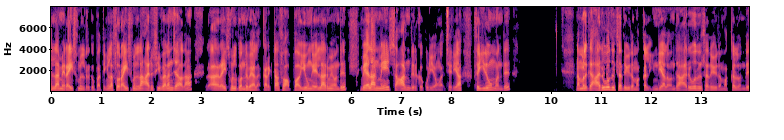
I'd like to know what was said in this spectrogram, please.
எல்லாமே ரைஸ் மில் இருக்குது பார்த்தீங்களா ஸோ ரைஸ் மில்லாம் அரிசி விளைஞ்சாதான் ரைஸ் மில்லுக்கு வந்து வேலை. கரெக்டாக ஸோ அப்போ இவங்க எல்லாருமே வந்து வேளாண்மையை சார்ந்து இருக்கக்கூடியவங்க. சரியா? ஸோ இது இதுவும் வந்து நம்மளுக்கு அறுபது சதவீத மக்கள் இந்தியாவில் வந்து அறுபது சதவீத மக்கள் வந்து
